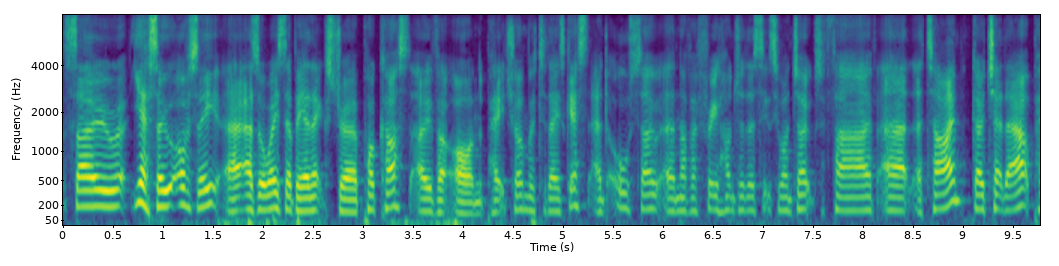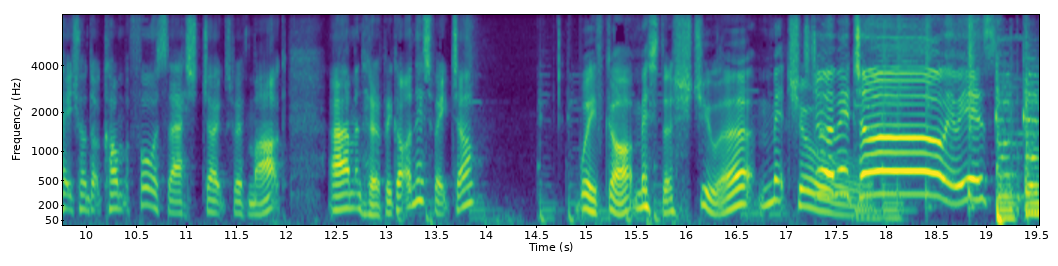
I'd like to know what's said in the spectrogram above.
so yeah, so obviously, uh, as always, there'll be an extra podcast over on Patreon with today's guest, and also another 361 jokes, five at a time. Go check that out. Patreon.com forward slash jokes with Mark. Um, and who have we got on this week, Joel? We've got Mr. Stuart Mitchell. Stuart Mitchell. Here he is.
